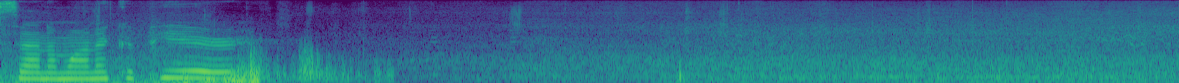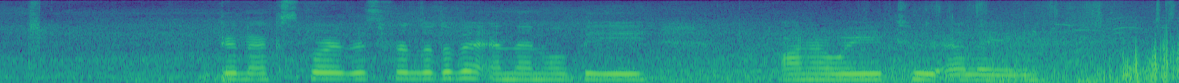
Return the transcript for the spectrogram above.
Santa Monica Pier. Gonna explore this for a little bit and then we'll be on our way to LA.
